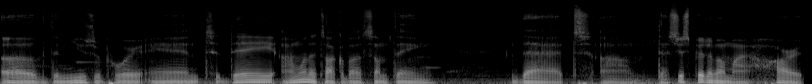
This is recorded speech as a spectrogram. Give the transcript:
of the Muse Report, and today I want to talk about something that um, that's just been on my heart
